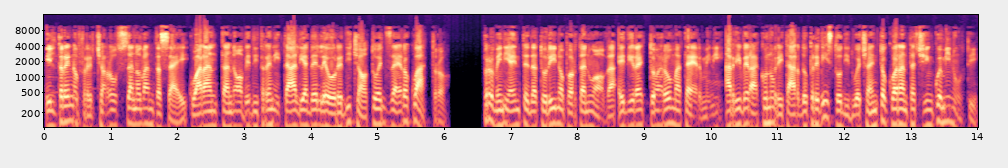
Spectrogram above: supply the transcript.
Il treno Frecciarossa 9649 di Trenitalia delle ore 18.04 proveniente da Torino Portanuova e diretto a Roma Termini, arriverà con un ritardo previsto di 245 minuti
